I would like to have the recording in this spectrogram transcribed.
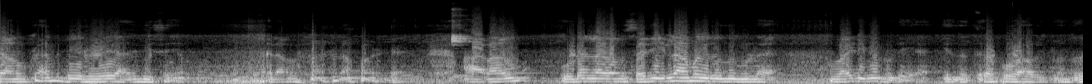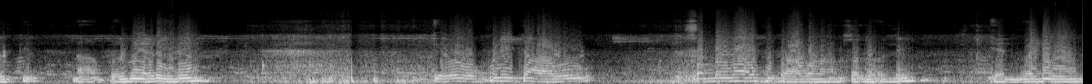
நான் உட்கார்ந்து பேசுவதே அதிசயம் ஆனாலும் உடல்நலம் சரியில்லாமல் இருந்து கொள்ள வடிவனுடைய இந்த திறப்பு விழாவுக்கு வந்ததற்கு நான் பெருமை அடைகிறேன் ஏதோ ஒப்பனைக்காகவோ சம்பிரதாயத்துக்காகவோ நான் சொல்லவில்லை என் வடிவம்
